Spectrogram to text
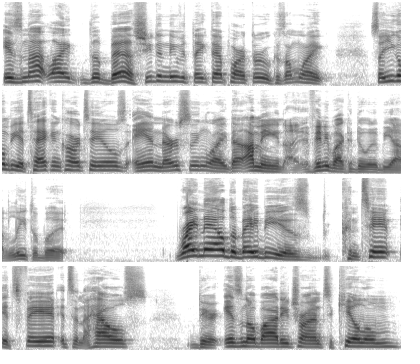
is not like the best. She didn't even think that part through because I'm like, so you're gonna be attacking cartels and nursing like that? I mean, if anybody could do it, it'd be Adelita. But right now, the baby is content. It's fed. It's in the house. There is nobody trying to kill him.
